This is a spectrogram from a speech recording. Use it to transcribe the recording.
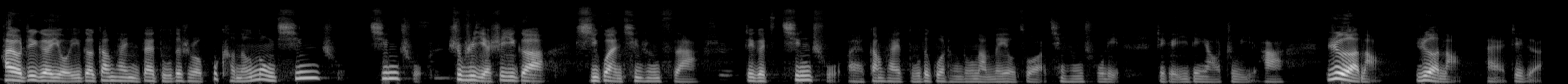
还有这个有一个，刚才你在读的时候不可能弄清楚，清楚是不是也是一个习惯轻声词啊？是这个清楚，哎，刚才读的过程中呢没有做轻声处理，这个一定要注意啊。热闹，热闹，哎，这个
